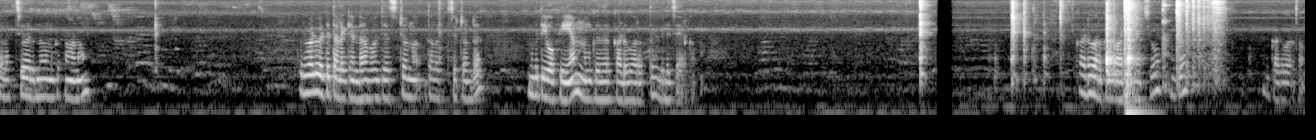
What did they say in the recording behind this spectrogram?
തിളച്ച് വരുന്നത് നമുക്ക് കാണാം. ഒരുപാട് വെട്ടി തിളയ്ക്കണ്ട. അപ്പോൾ ജസ്റ്റ് ഒന്ന് തിളച്ചിട്ടുണ്ട്. നമുക്ക് തീ ഓഫ് ചെയ്യാം. നമുക്ക് കടുക് വറുത്ത് ഇതിൽ ചേർക്കാം. കടുക് വറുക്കാൻ പാത്രം വെച്ചു. നമുക്ക് കടുക് വറുക്കാം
